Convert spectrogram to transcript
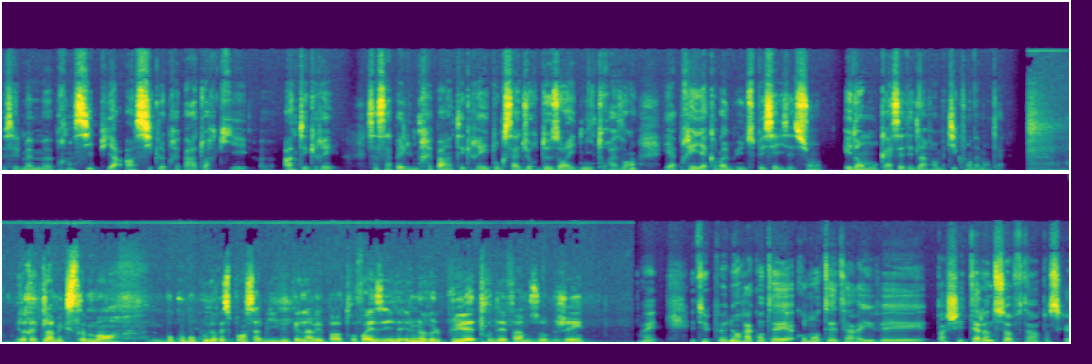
C'est le même principe. Il y a un cycle préparatoire qui est intégré. Ça s'appelle une prépa intégrée. Donc, ça dure deux ans et demi, trois ans. Et après, il y a quand même une spécialisation. Et dans mon cas, c'était de l'informatique fondamentale. Elles réclament extrêmement beaucoup, beaucoup de responsabilités qu'elles n'avaient pas autrefois. Elles, ne veulent plus être des femmes objets. Oui. Et tu peux nous raconter comment tu es arrivée, pas chez Talentsoft, hein, parce que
